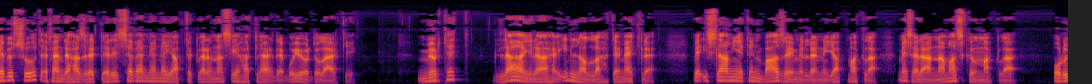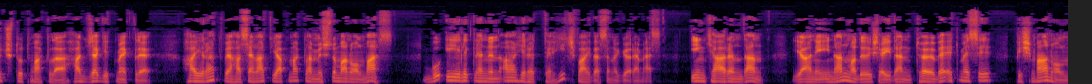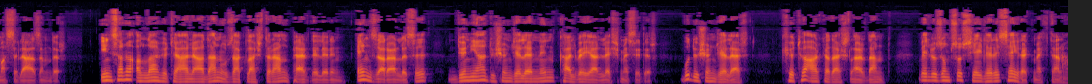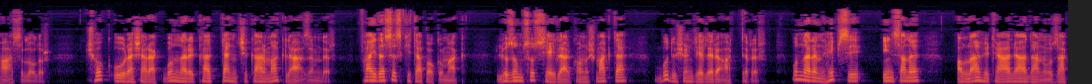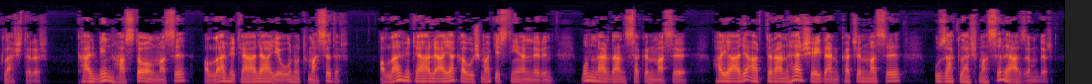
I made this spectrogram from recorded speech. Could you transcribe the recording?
Ebu Suud Efendi Hazretleri sevenlerine yaptıkları nasihatlerde buyurdular ki: Mürtet la ilahe illallah demekle ve İslamiyetin bazı emirlerini yapmakla, mesela namaz kılmakla, oruç tutmakla, hacca gitmekle, hayrat ve hasenat yapmakla Müslüman olmaz. Bu iyiliklerinin ahirette hiç faydasını göremez. İnkârından yani inanmadığı şeyden tövbe etmesi, pişman olması lazımdır. İnsanı Allahü Teala'dan uzaklaştıran perdelerin en zararlısı dünya düşüncelerinin kalbe yerleşmesidir. Bu düşünceler kötü arkadaşlardan ve lüzumsuz şeyleri seyretmekten hasıl olur. Çok uğraşarak bunları kalpten çıkarmak lazımdır. Faydasız kitap okumak, lüzumsuz şeyler konuşmak da bu düşünceleri arttırır. Bunların hepsi insanı Allahü Teala'dan uzaklaştırır. Kalbin hasta olması Allahü Teala'yı unutmasıdır. Allahü Teala'ya kavuşmak isteyenlerin bunlardan sakınması, hayali arttıran her şeyden kaçınması, uzaklaşması lazımdır.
